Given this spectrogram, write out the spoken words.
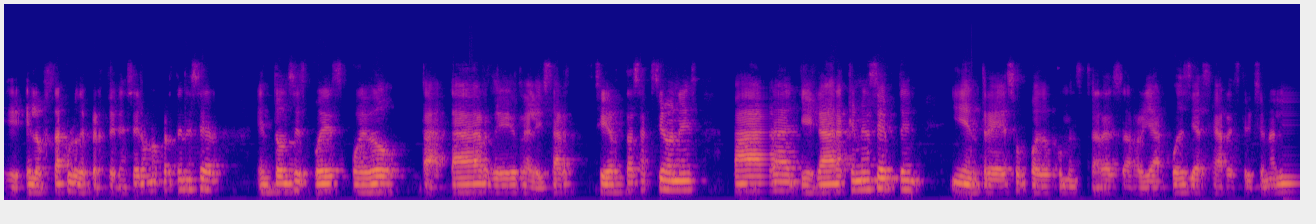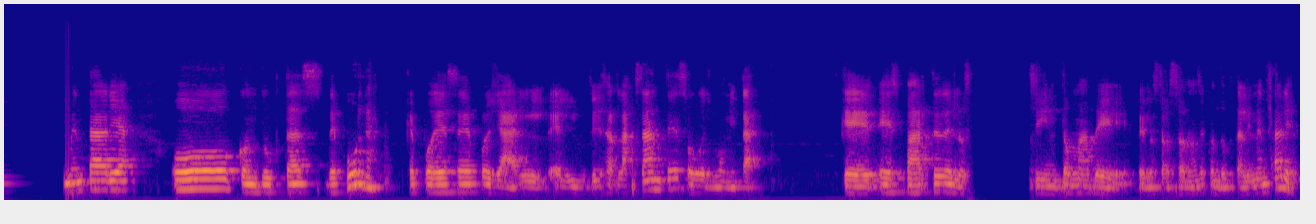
eh, el obstáculo de pertenecer o no pertenecer, entonces pues puedo tratar de realizar ciertas acciones para llegar a que me acepten y entre eso puedo comenzar a desarrollar, pues ya sea restricción alimentaria o conductas de purga, que puede ser pues ya el, utilizar laxantes o el vomitar, que es parte de los síntomas de, de los trastornos de conducta alimentaria.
